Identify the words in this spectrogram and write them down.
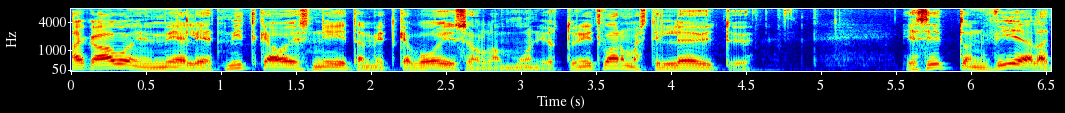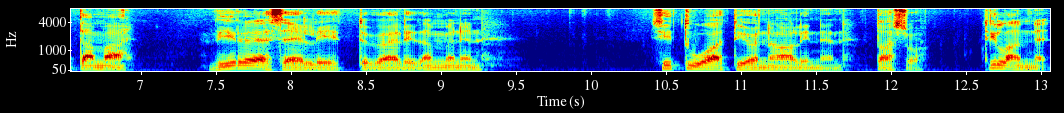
aika avoimin mieli, että mitkä olisi niitä, mitkä voisi olla mun juttu. Niitä varmasti löytyy. Ja sitten on vielä tämä vireeseen liittyvä, eli tämmöinen situationaalinen taso, tilanne,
